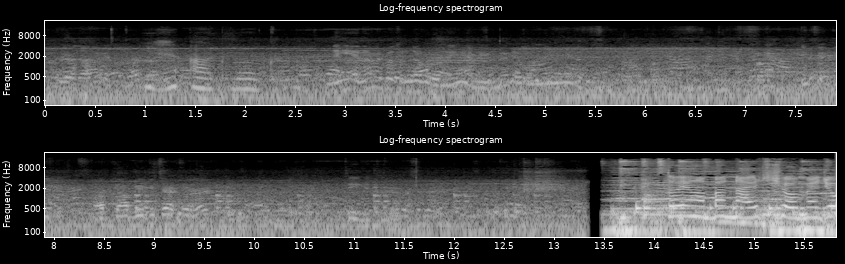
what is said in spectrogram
ये आर्ट वर्क नहीं है ना मेरे पास नहीं है अभी आप क्या बेबी चेक कर रहे है? तो यहाँ पर नाइट शो में जो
